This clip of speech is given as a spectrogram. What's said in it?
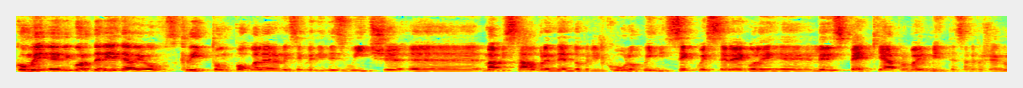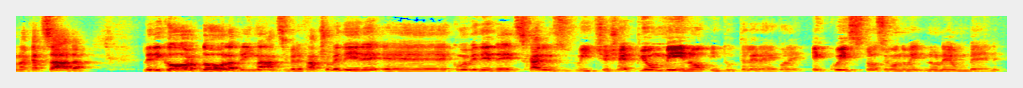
Come eh, ricorderete avevo scritto un po' quali erano i segreti di Switch, eh, ma vi stavo prendendo per il culo, quindi se queste regole eh, le rispecchia probabilmente state facendo una cazzata. Le ricordo, la prima, anzi ve le faccio vedere, eh, come vedete Skyrim su Switch c'è più o meno in tutte le regole e questo secondo me non è un bene.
